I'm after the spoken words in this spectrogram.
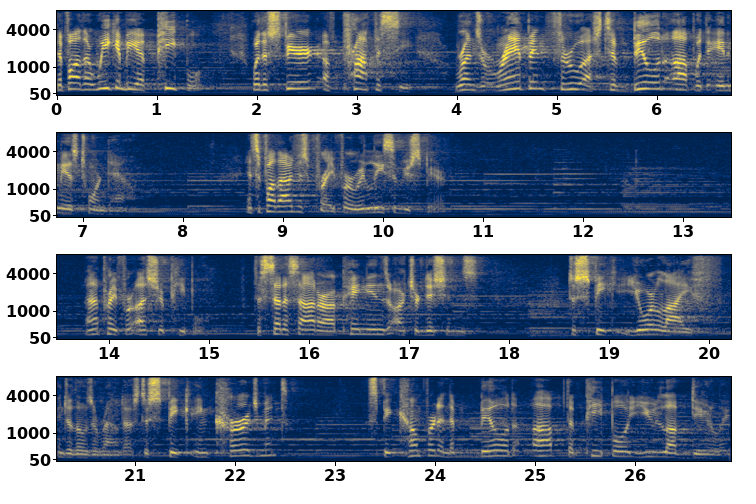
That, Father, we can be a people where the spirit of prophecy runs rampant through us to build up what the enemy has torn down. And so, Father, I just pray for a release of your spirit. And I pray for us, your people, to set aside our opinions, our traditions, to speak your life into those around us, to speak encouragement, speak comfort, and to build up the people you love dearly.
